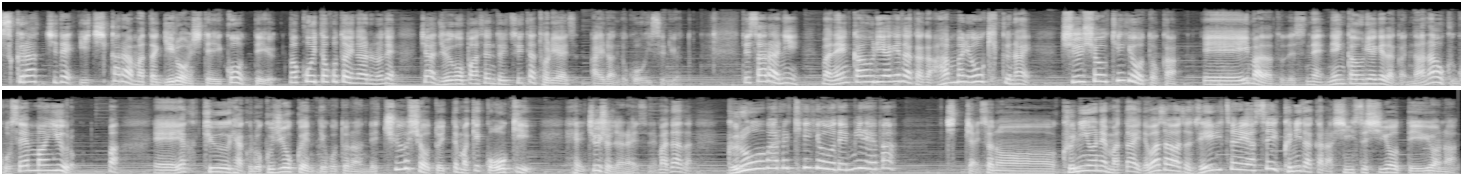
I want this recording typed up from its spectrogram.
スクラッチで1からまた議論していこうっていう、まあ、こういったことになるので、じゃあ15%についてはとりあえずアイランド合意するよと。で、さらに、まあ、年間売上高があんまり大きくない、中小企業とか、えー、今だとですね、年間売上高7億5千万ユーロ。まあ、えー、約960億円ということなんで、中小といっても結構大きい、中小じゃないですね。まあ、ただ、グローバル企業で見れば、ちっちゃい。その、国をね、またいで、わざわざ税率の安い国だから進出しようっていうような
